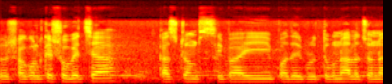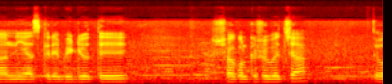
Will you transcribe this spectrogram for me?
তো সকলকে শুভেচ্ছা। কাস্টমস সিপাহী পদের গুরুত্বপূর্ণ আলোচনা নিয়ে আজকের এই ভিডিওতে সকলকে শুভেচ্ছা। তো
